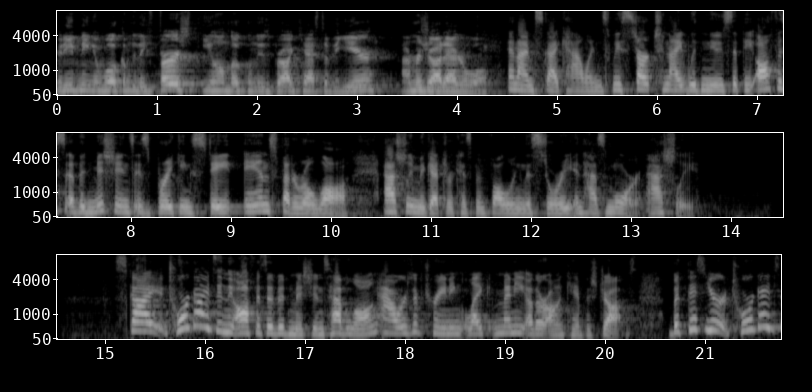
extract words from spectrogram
Good evening and welcome to the first Elon Local News broadcast of the year. I'm Rajat Agarwal. And I'm Sky Cowens. We start tonight with news that the Office of Admissions is breaking state and federal law. Ashley McGetrick has been following this story and has more. Ashley. Sky, tour guides in the Office of Admissions have long hours of training like many other on-campus jobs. But this year, tour guides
